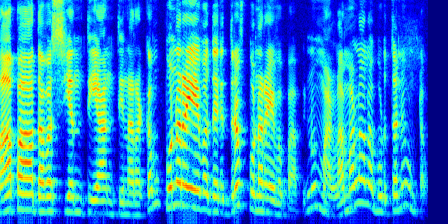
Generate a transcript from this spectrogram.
పాపాదవశ్యంతి యాంతి నరకం పునరేవ దరిద్ర పునరేవ పాపి. నువ్వు మళ్ళా మళ్ళా అలా పుడుతూనే ఉంటావు.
